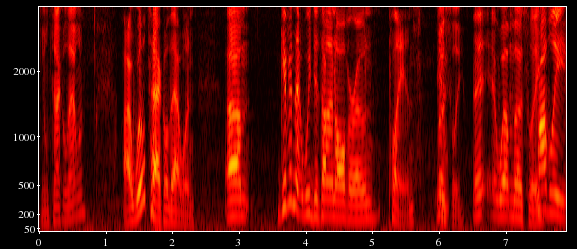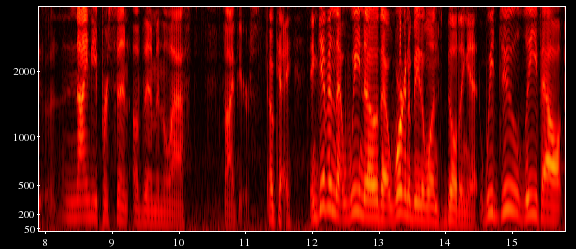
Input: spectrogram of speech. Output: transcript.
You want to tackle that one? I will tackle that one. Um, given that we design all of our own plans, Mostly. uh, well, mostly, Probably 90% of them in the last five years. Okay. And given that we know that we're going to be the ones building it, we do leave out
